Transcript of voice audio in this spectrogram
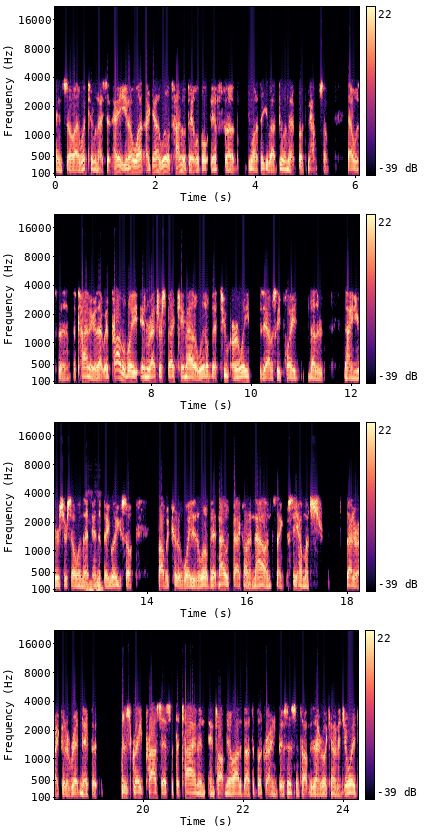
and so I went to him and I said, "Hey, you know what? I got a little time available if uh, you want to think about doing that book now." So that was the the timing of that. It probably, in retrospect, came out a little bit too early because he obviously played another nine years or so in the mm-hmm. in the mm-hmm. big league. So probably could have waited a little bit. And I look back on it now and think, see how much better I could have written it. But it was a great process at the time and, and taught me a lot about the book writing business and taught me that I really kind of enjoyed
